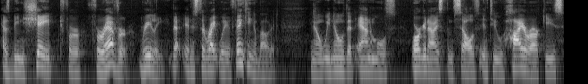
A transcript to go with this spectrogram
has been shaped for forever, really. That, and it's the right way of thinking about it. You know, we know that animals organize themselves into hierarchies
